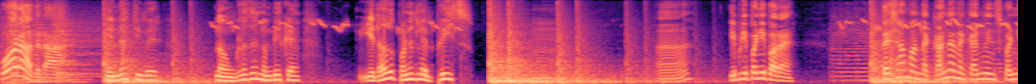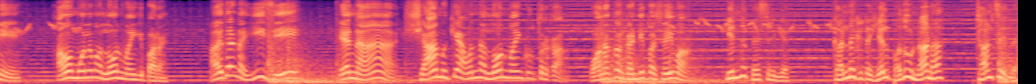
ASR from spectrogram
போறாதுடா. என்ன திம்பேர் நான் உங்களை தான் நம்பியிருக்கேன். ஏதாவது பண்ணுங்களேன் ப்ளீஸ் ஆ, இப்படி பண்ணி பாரு பேசாம அந்த கண்ணனை கன்வின்ஸ் பண்ணி அவன் மூலமா லோன் வாங்கி பாரு அதுதான்டா ஈஸி ஏன்னா ஷாமுக்கே அவன் தான் லோன் வாங்கி கொடுத்துருக்கான். உனக்கும் கண்டிப்பா செய்வான். என்ன பேசுறீங்க? கண்ண கிட்ட ஹெல்ப் அதுவும் நானா? சான்ஸே இல்ல.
